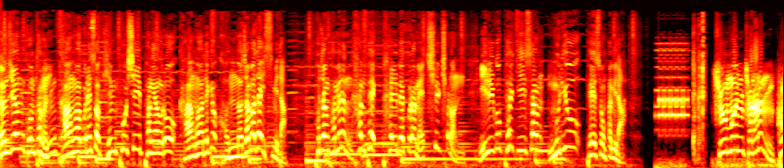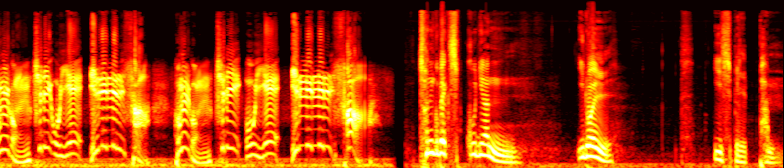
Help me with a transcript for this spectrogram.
연지연 곰탕은 강화군에서 김포시 방향으로 강화대교 건너자마자 있습니다. 포장 판매는 한 팩 800g에 7,000원, 7팩 이상 무료 배송합니다. 주문 전화는 010-7252-1114, 010-7252-1114. 1919년 1월 20일 밤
